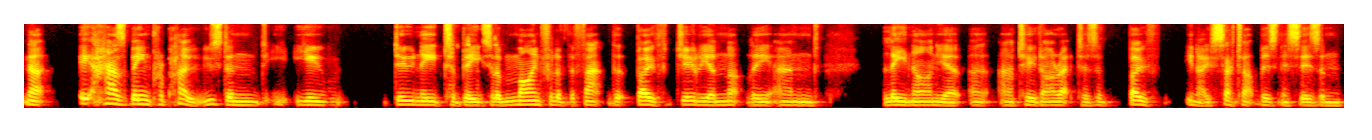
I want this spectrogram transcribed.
Now, it has been proposed, and you do need to be sort of mindful of the fact that both Julia Nutley and Lee Nania, uh, our two directors, have both you know set up businesses and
